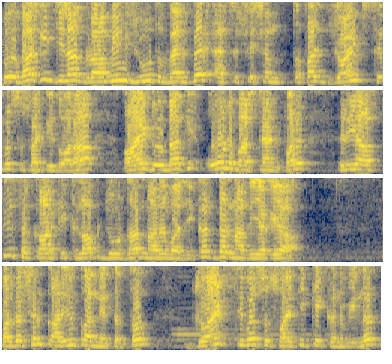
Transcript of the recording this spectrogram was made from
डोडा की जिला ग्रामीण यूथ वेलफेयर एसोसिएशन तथा ज्वाइंट सिविल सोसाइटी द्वारा आज डोडा के ओल्ड बस स्टैंड पर रियासती सरकार के खिलाफ जोरदार नारेबाजी कर धरना दिया गया। प्रदर्शनकारियों का नेतृत्व ज्वाइंट सिविल सोसाइटी के कन्वीनर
